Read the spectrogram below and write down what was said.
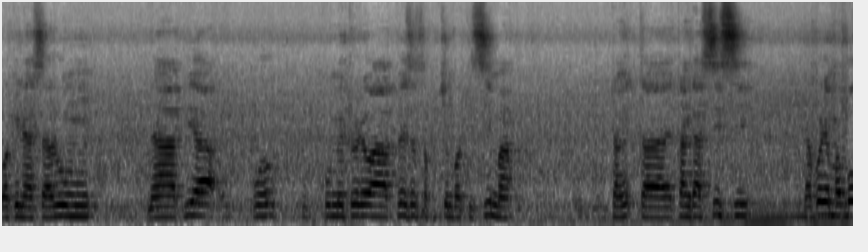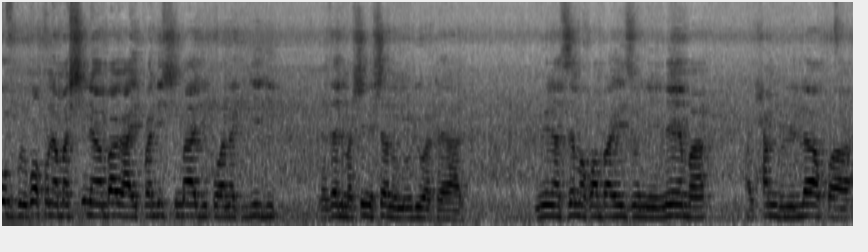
wakina Salumu, na pia kumetolewa pesa za kuchimba kisima ta- ta- Tangasisi, na kule mabovu kulikuwa kuna mashine ambayo haipandishi maji kwa wanakijiji, nadhani mashine ishanunuliwa tayari. Mimi nasema kwamba hizo ni neema, alhamdulillah, kwa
